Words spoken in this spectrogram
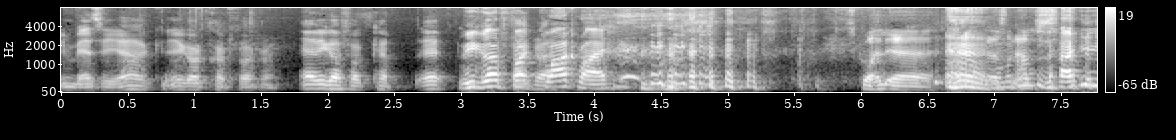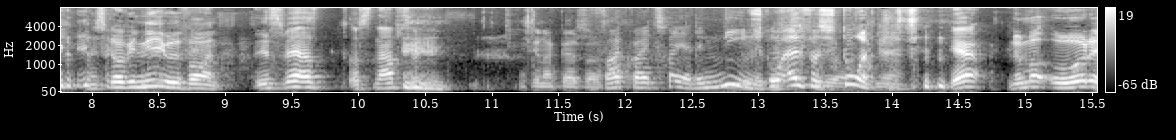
Jamen altså, jeg, jeg kan godt cut Far Cry. Ja, vi kan godt fuck cut. Ja. Vi kan godt fuck Far Cry. Skulle aldrig have have snaps. Nej, skriver vi 9 ud foran. det er svært at snapse. Jeg skal nok gøre det for. Far Cry 3 er det 9. Du skulle alt for stort, Christian. Ja, Nummer 8.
